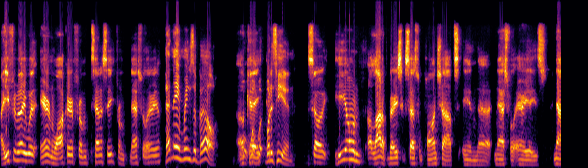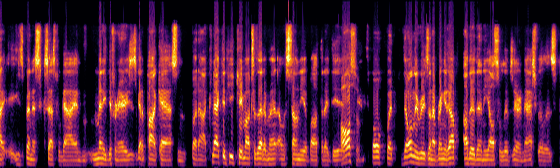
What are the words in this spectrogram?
Are you familiar with Aaron Walker from Tennessee, from Nashville area? That name rings a bell. Okay. what, what, what is he in? So he owned a lot of very successful pawn shops in the Nashville area. He's now he's been a successful guy in many different areas. He's got a podcast and but uh, connected. He came out to that event I was telling you about that I did. Awesome. Spoke, but the only reason I bring it up, other than he also lives there in Nashville, is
